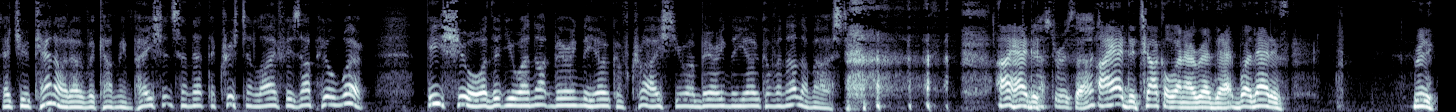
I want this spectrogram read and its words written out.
that you cannot overcome impatience, and that the Christian life is uphill work. Be sure that you are not bearing the yoke of Christ, you are bearing the yoke of another master. I had to, Master is that? I had to chuckle when I read that. Boy, that is really,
